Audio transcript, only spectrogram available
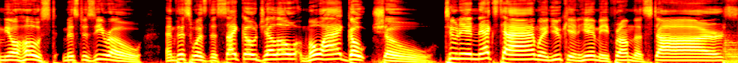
Am your host, Mr. Zero, and this was the Psycho Jello Moai Goat Show. Tune in next time when you can hear me from the stars.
